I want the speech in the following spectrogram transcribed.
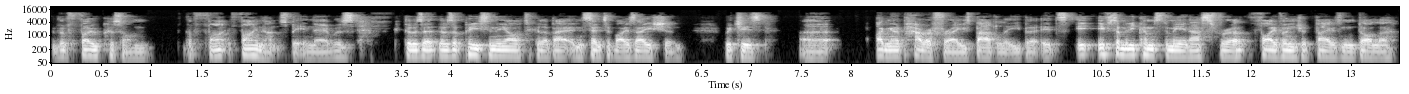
the focus on the fi- finance bit in there was there was a there was a piece in the article about incentivization, which is uh, I'm going to paraphrase badly, but it's if somebody comes to me and asks for a five hundred thousand dollar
